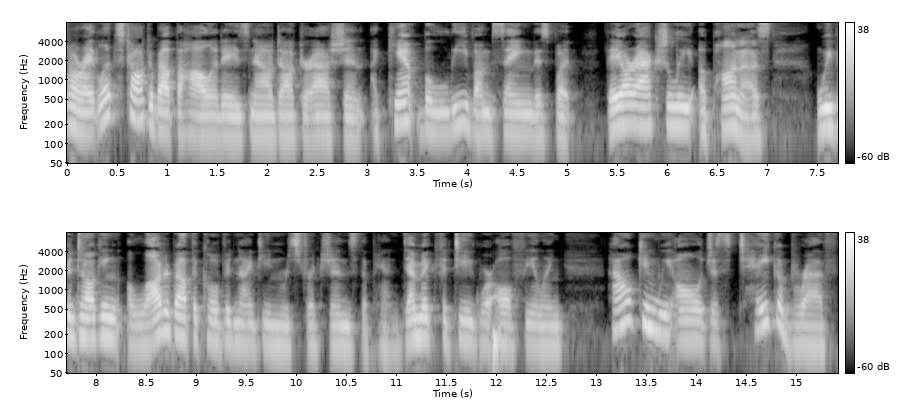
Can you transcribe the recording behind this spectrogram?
All right, let's talk about the holidays now, Dr. Ashton. I can't believe I'm saying this, but they are actually upon us. We've been talking a lot about the COVID 19 restrictions, the pandemic fatigue we're all feeling. How can we all just take a breath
